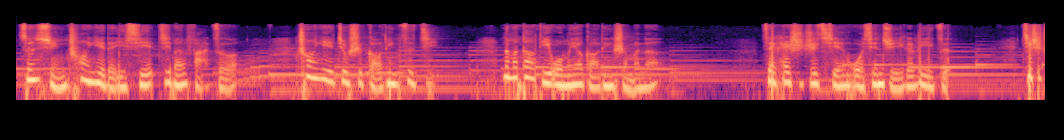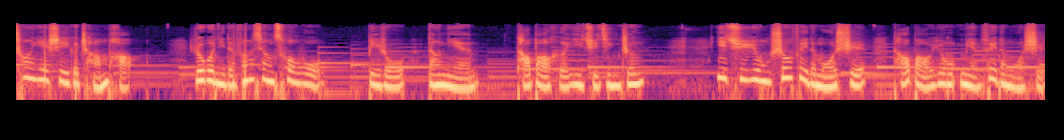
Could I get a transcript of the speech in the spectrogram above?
遵循创业的一些基本法则。创业就是搞定自己。那么，到底我们要搞定什么呢？在开始之前，我先举一个例子。其实，创业是一个长跑。如果你的方向错误，比如当年淘宝和易趣竞争，易趣用收费的模式，淘宝用免费的模式，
